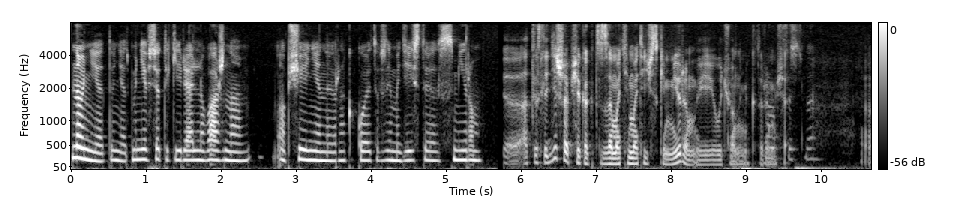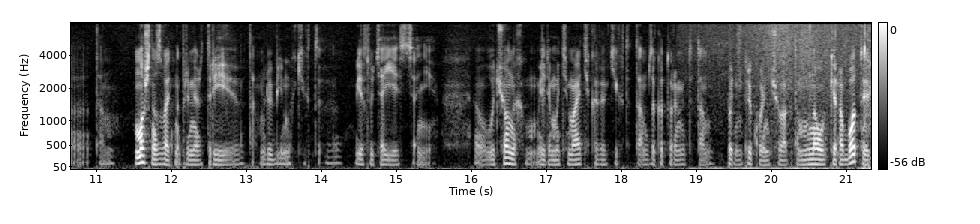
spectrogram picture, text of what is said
но нет, нет, мне все таки реально важно общение, наверное, какое-то взаимодействие с миром. Э, а ты следишь вообще как-то за математическим миром и учеными, которыми ну, сейчас да. Э, там можешь назвать, например, три там любимых каких-то, если у тебя есть они э, ученых или математика каких-то там, за которыми ты там, блин, прикольный чувак, там в науке работает.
